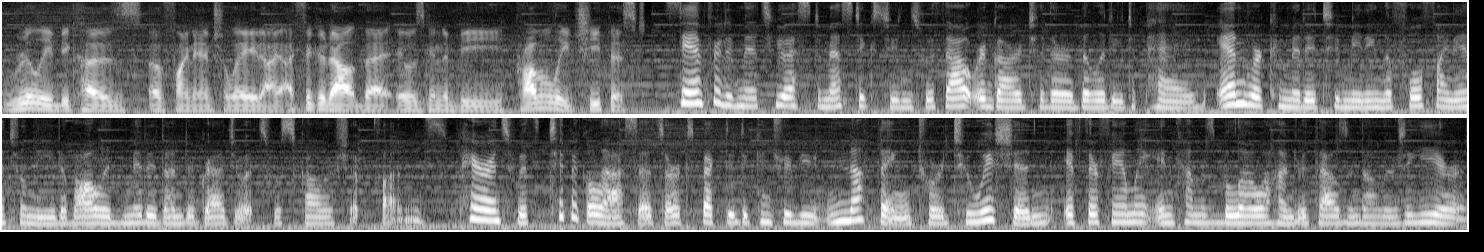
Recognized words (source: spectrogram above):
really because of financial aid. I, I figured out that it was going to be probably cheapest. Stanford admits U.S. domestic students without regard to their ability to pay, and we're committed to meeting the full financial need of all admitted undergraduates with scholarship funds. Parents with typical assets are expected to contribute nothing toward tuition if their family income is below $100,000 a year.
